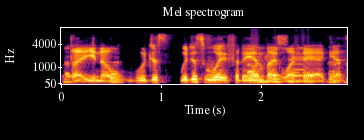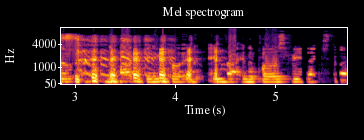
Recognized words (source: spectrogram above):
but you know we'll just we'll just wait for the invite one day, I guess. The, the invite in the post for you next time.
